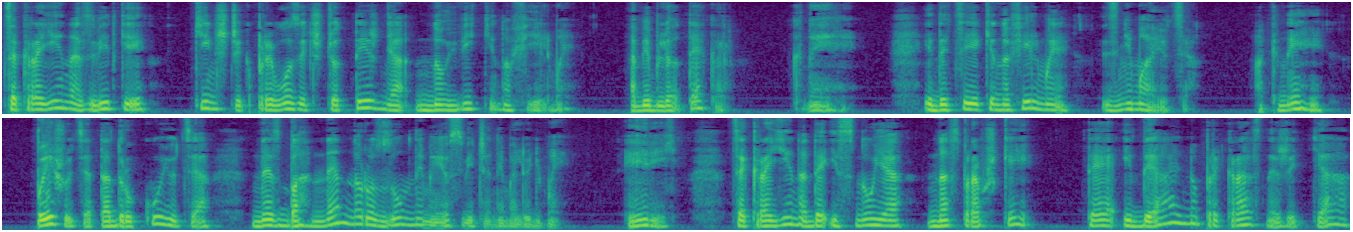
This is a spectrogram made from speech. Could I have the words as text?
це країна, звідки кінщик привозить щотижня нові кінофільми, а бібліотекар книги, і де ці кінофільми знімаються, а книги пишуться та друкуються незбагненно розумними і освіченими людьми. Ірій це країна, де існує насправжки те ідеально прекрасне життя,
